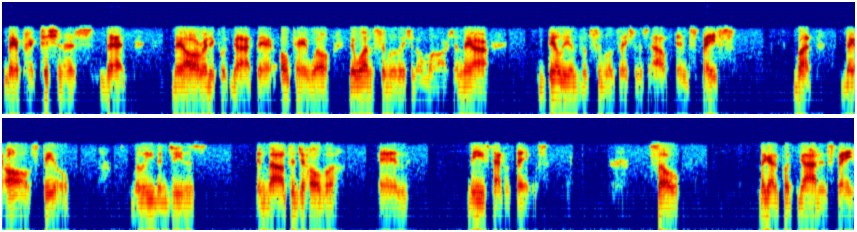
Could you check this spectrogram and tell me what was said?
their practitioners that they already put God there. Okay, well, there was a civilization on Mars, and there are billions of civilizations out in space, but they all still believe in Jesus and bow to Jehovah and these type of things. So they got to put God in space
